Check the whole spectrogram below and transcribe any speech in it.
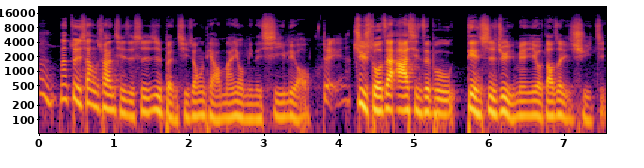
嗯，那最上川其实是日本其中一条蛮有名的溪流。对，据说在阿信这部电视剧里面也有到这里取景，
